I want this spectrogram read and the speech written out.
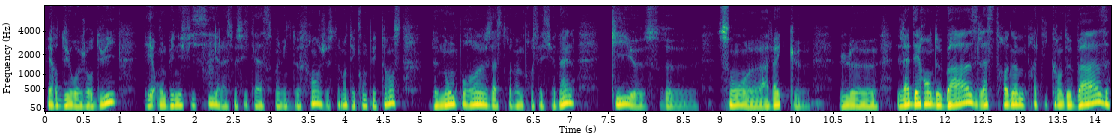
perdure aujourd'hui et on bénéficie à la Société astronomique de France justement des compétences de nombreux astronomes professionnels qui euh, sont euh, avec euh, le l'adhérent de base, l'astronome pratiquant de base,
